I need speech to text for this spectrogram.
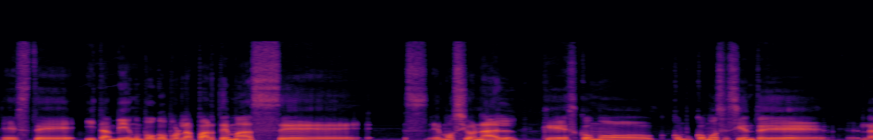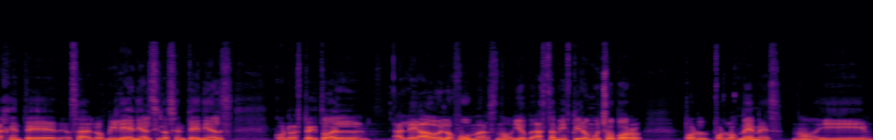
este, y también un poco por la parte más eh, emocional, que es como cómo, se siente la gente, o sea, los millennials y los centennials con respecto al, al legado de los boomers. ¿no? Yo hasta me inspiro mucho por, por, por los memes, ¿no? Y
